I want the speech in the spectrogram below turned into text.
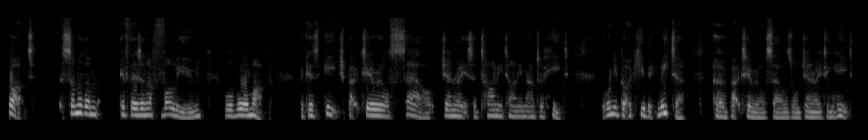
But some of them if there's enough volume, will warm up because each bacterial cell generates a tiny, tiny amount of heat. But when you've got a cubic meter of bacterial cells all generating heat,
